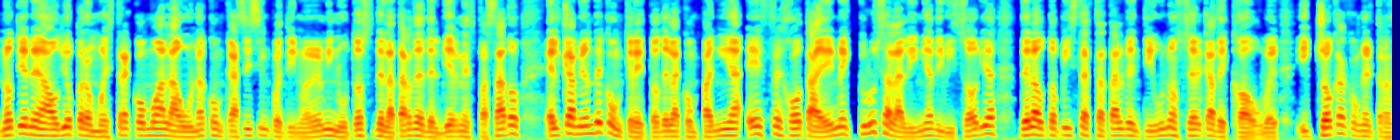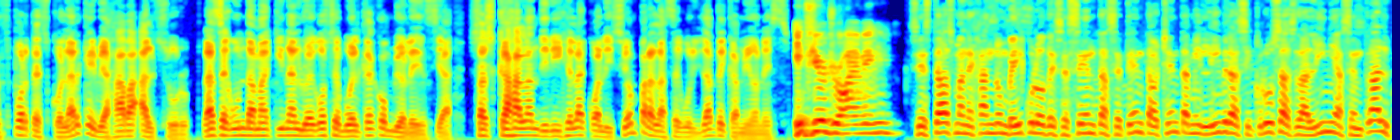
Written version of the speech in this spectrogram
No tiene audio, pero muestra cómo a la una con casi 59 minutos de la tarde del viernes pasado, el camión de concreto de la compañía FJM cruza la línea divisoria de la autopista estatal 21 cerca de Caldwell y choca con el transporte escolar que viajaba al sur. La segunda máquina luego se vuelca con violencia. Sash Cahalan dirige la coalición para la seguridad de camiones. Si estás manejando un vehículo de 60, 70, 80 mil libras y cruzas la línea central,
